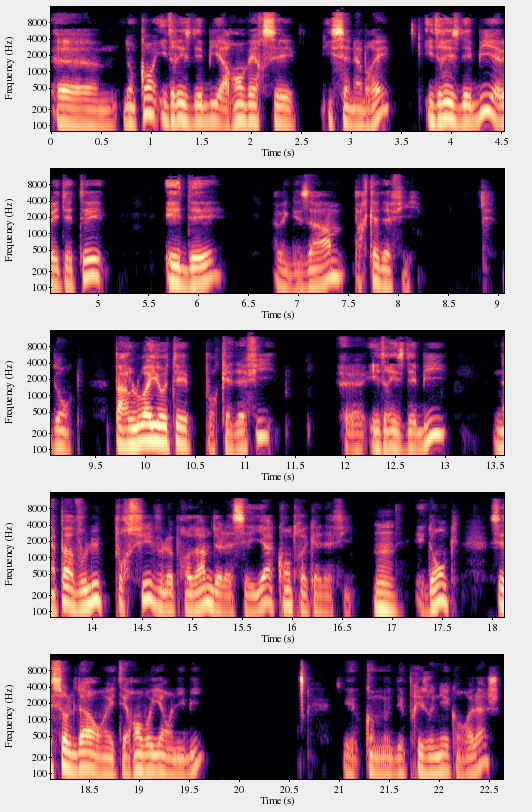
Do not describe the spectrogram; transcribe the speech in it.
donc quand Idriss Déby a renversé Hissène Abré, Idriss Déby avait été aidé avec des armes par Kadhafi. Donc, par loyauté pour Kadhafi, Idriss Déby n'a pas voulu poursuivre le programme de la CIA contre Kadhafi. Mmh. Et donc, ces soldats ont été renvoyés en Libye, comme des prisonniers qu'on relâche,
